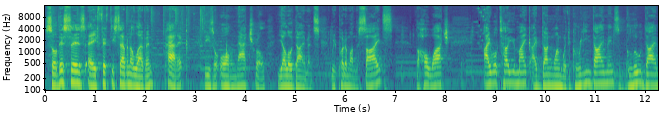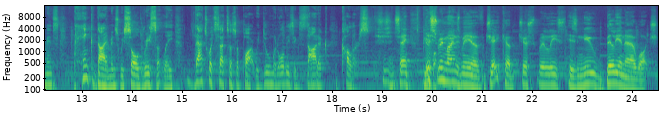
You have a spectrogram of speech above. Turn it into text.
So this is a 5711 Patek. These are all natural yellow diamonds. We put them on the sides, the whole watch. I will tell you, Mike, I've done one with green diamonds, blue diamonds, pink diamonds we sold recently. That's what sets us apart. We do them with all these exotic colors. This is insane. This reminds me of Jacob just released his new billionaire watch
